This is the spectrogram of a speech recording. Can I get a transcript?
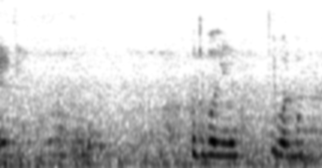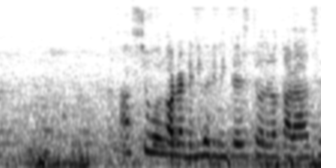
এই যে। কুছ বলিয়ে কি বলব? আসছে বল। অর্ডার ডেলিভারি নিতে এসছে ওদেরও তারা আছে।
